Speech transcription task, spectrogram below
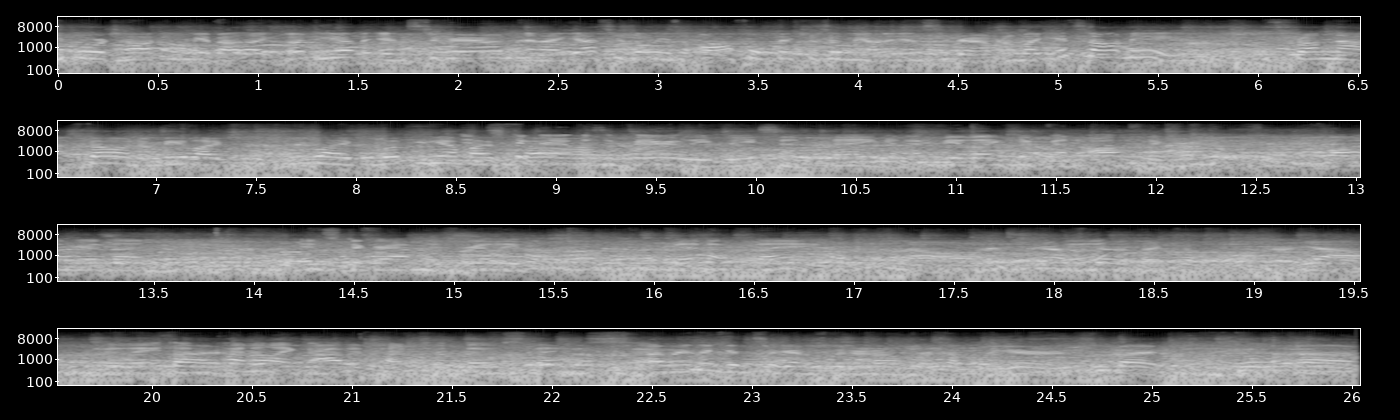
people were talking to me about like, oh, do you have Instagram? And I guess there's all these awful pictures of me on Instagram, and I'm like, it's not me. It's from that phone, and me like, like looking at my Instagram phone. is a fairly recent thing, and I feel like you've been off the grid for longer than Instagram has really been a thing. No, Instagram's been a thing for a little longer. Yeah. Really, I'm kind of like out of touch with those things. So. I mean, I think Instagram's been around for a couple of years, but um,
